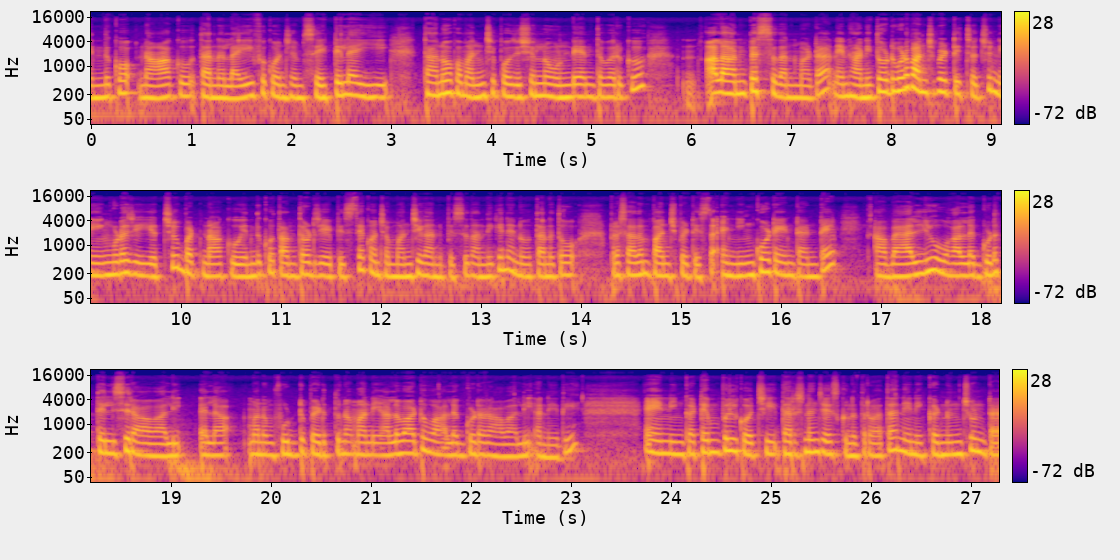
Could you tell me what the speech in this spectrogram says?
ఎందుకో నాకు తన లైఫ్ కొంచెం సెటిల్ అయ్యి తను ఒక మంచి పొజిషన్లో ఉండేంత వరకు అలా అనిపిస్తుంది అనమాట నేను హనీతోటి కూడా పంచిపెట్టించవచ్చు నేను కూడా చేయొచ్చు బట్ నాకు ఎందుకో తనతోటి చేపిస్తే కొంచెం మంచిగా అనిపిస్తుంది. అందుకే నేను తనతో ప్రసాదం పంచిపెట్టిస్తా. అండ్ ఇంకోటి ఏంటంటే ఆ వాల్యూ వాళ్ళకి కూడా తెలిసి రావాలి. ఎలా మనం ఫుడ్ పెడుతున్నాం అనే అలవాటు వాళ్ళకు కూడా రావాలి అనేది. అండ్ ఇంకా టెంపుల్కి వచ్చి దర్శనం చేసుకున్న తర్వాత నేను ఇక్కడ నుంచి ఉంటా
